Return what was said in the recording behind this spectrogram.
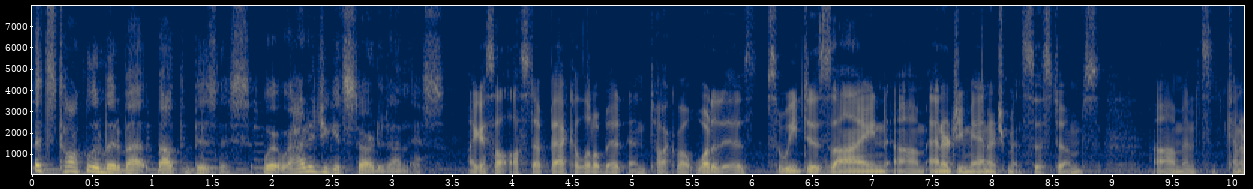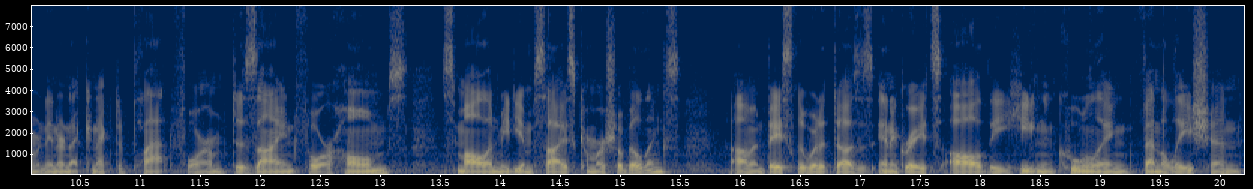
Let's talk a little bit about, about the business. Where, how did you get started on this? I guess I'll, I'll, step back a little bit and talk about what it is. So, we design um, energy management systems, um, and it's kind of an internet connected platform designed for homes, small and medium sized commercial buildings. Um, and basically, what it does is integrates all the heating and cooling, ventilation,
